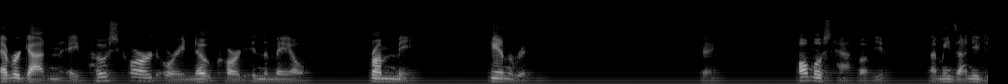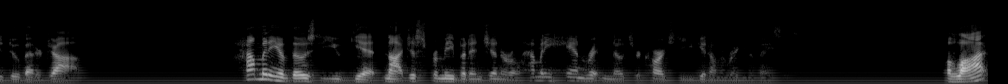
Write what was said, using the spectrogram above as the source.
ever gotten a postcard or a note card in the mail from me? handwritten. Okay? Almost half of you. That means I need to do a better job. How many of those do you get, not just from me, but in general? How many handwritten notes or cards do you get on a regular basis? A lot?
